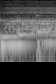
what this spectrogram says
you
